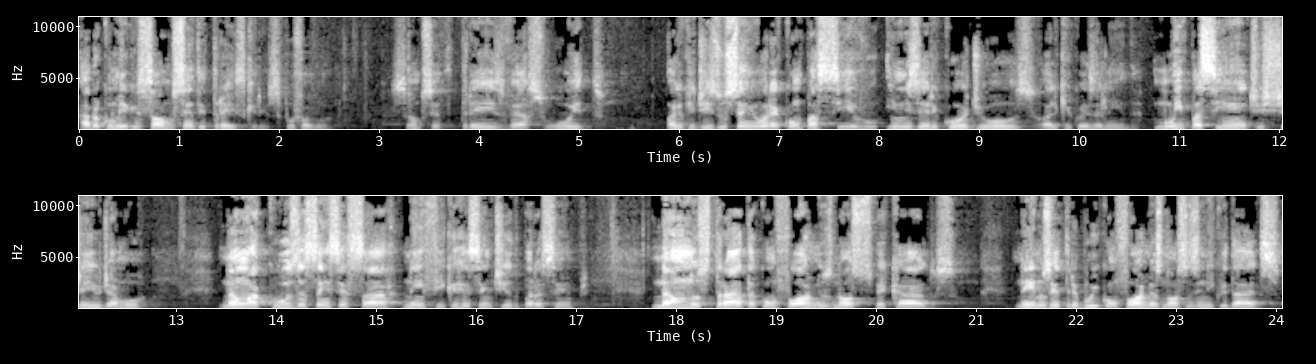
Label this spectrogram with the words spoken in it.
Abra comigo em Salmo 103, queridos, por favor. Salmo 103, verso 8. Olha o que diz: O Senhor é compassivo e misericordioso. Olha que coisa linda. Muito paciente e cheio de amor não acusa sem cessar, nem fica ressentido para sempre. Não nos trata conforme os nossos pecados, nem nos retribui conforme as nossas iniquidades.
